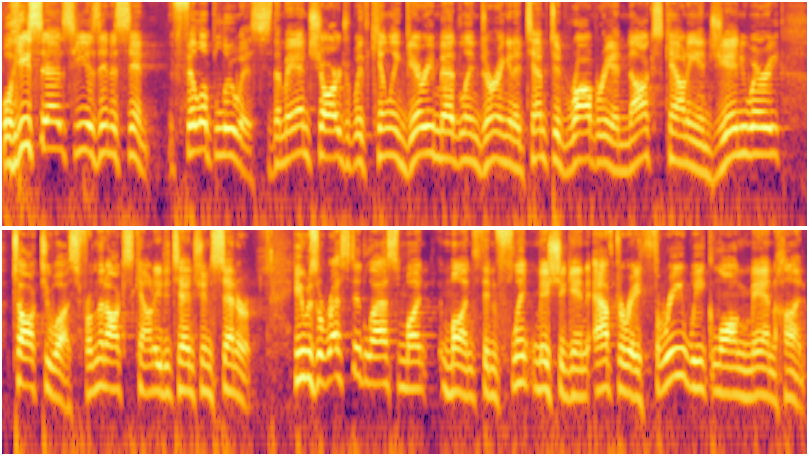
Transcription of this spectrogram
Well, he says he is innocent. Philip Lewis, the man charged with killing Gary Medlin during an attempted robbery in Knox County in January, talked to us from the Knox County Detention Center. He was arrested last month, month in Flint, Michigan after a three week long manhunt.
